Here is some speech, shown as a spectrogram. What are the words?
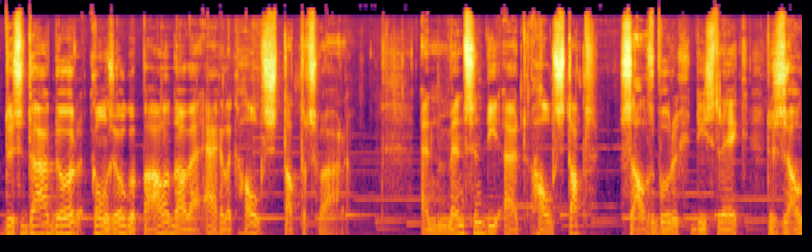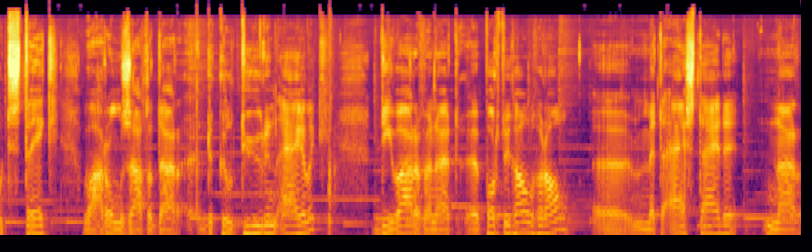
Dus daardoor konden ze ook bepalen dat wij eigenlijk Halstatters waren. En mensen die uit Halstad, Salzburg, die streek, de Zoutstreek, waarom zaten daar eh, de culturen eigenlijk? Die waren vanuit eh, Portugal vooral, eh, met de ijstijden naar eh,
